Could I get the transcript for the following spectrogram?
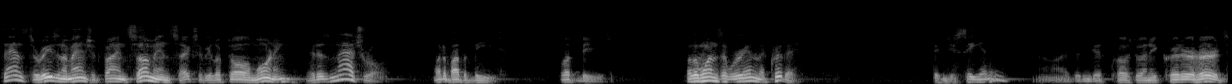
Stands to reason a man should find some insects if he looked all morning. It is natural. What about the bees? What bees? Well, the ones that were in the critter. Didn't you see any? No, I didn't get close to any critter herds.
